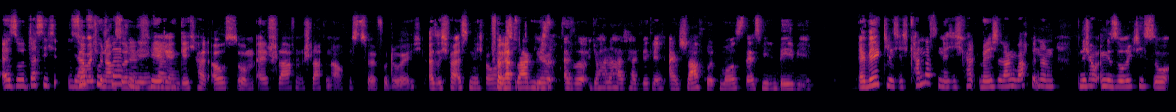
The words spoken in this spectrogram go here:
Also, dass ich so ja, aber ich bin auch so in schlafen den Ferien, gehe ich halt aus so um elf schlafen und schlafe dann auch bis 12 Uhr durch. Also ich weiß nicht, Ich warum. wollte das gerade sagen, wir, also Johanna hat halt wirklich einen Schlafrhythmus, der ist wie ein Baby. Ja, wirklich, ich kann das nicht. Ich kann, wenn ich so lange wach bin, dann bin ich auch irgendwie so richtig so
